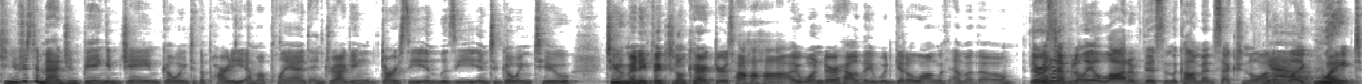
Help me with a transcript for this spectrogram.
Can you just imagine Bing and Jane going to the party Emma planned and dragging Darcy and Lizzie into going too? Too many fictional characters, ha ha ha. I wonder how they would get along with Emma though. There was definitely a lot of this in the comment section. A lot Yeah. of like, wait,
